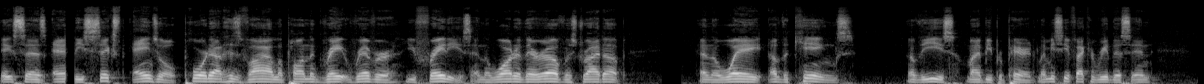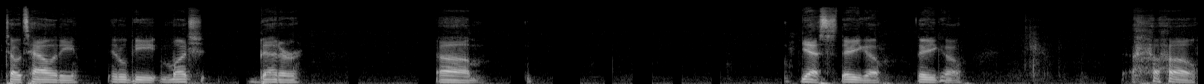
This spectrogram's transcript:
It says, And the sixth angel poured out his vial upon the great river Euphrates, and the water thereof was dried up, and the way of the kings of the east might be prepared. Let me see if I can read this in totality. It'll be much better. Um, yes, there you go. There you go. Oh,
